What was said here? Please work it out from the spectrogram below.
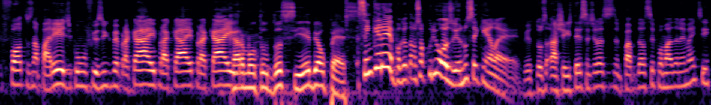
fotos na parede, com um fiozinho que vem pra cá e pra cá e pra cá? O E... cara montou o dossiê Belpass. Sem querer, porque eu tava só curioso. Eu não sei quem ela é. Eu tô- achei interessante ela, esse papo dela ser formada na MIT.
